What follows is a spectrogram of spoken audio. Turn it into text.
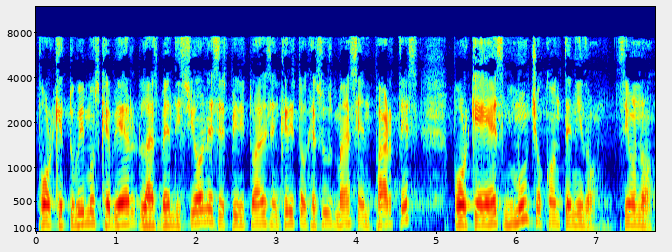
porque tuvimos que ver las bendiciones espirituales en Cristo Jesús más en partes, porque es mucho contenido, ¿sí o no?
